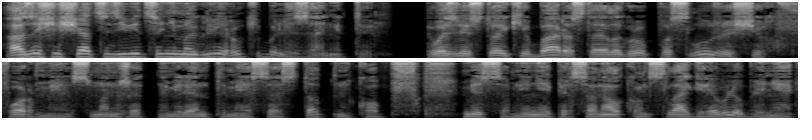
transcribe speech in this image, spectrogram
а защищаться девицы не могли, руки были заняты. Возле стойки бара стояла группа служащих в форме с манжетными лентами СС «Тоттенкопф», без сомнения персонал концлагеря в Люблине,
